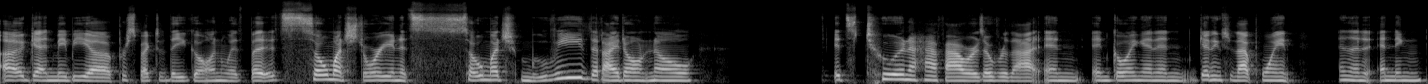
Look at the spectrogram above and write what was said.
uh, again maybe a perspective that you go in with, but it's so much story and it's so much movie that I don't know. It's two and a half hours over that, and and going in and getting to that point, and then ending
